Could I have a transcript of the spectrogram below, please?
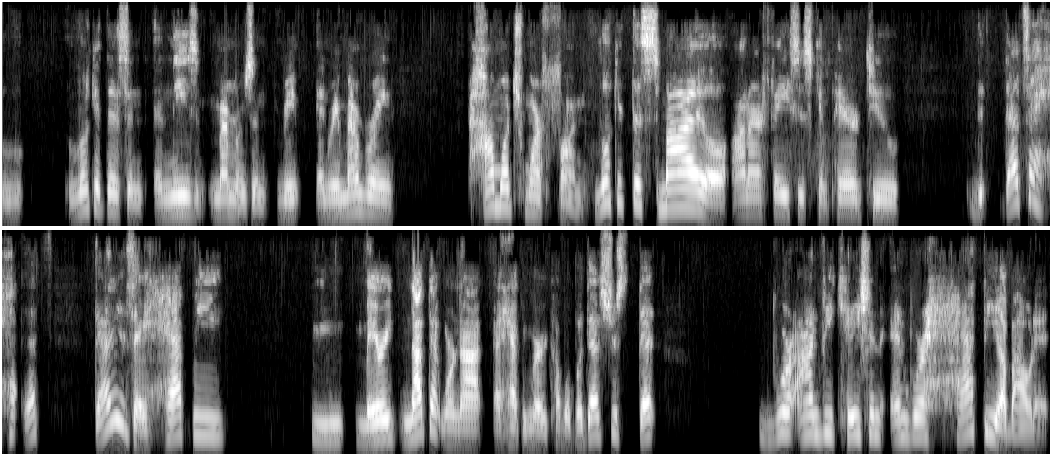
l- look at this and, and these memories and re- and remembering how much more fun. Look at the smile on our faces compared to th- that's a ha- that's that is a happy married. Not that we're not a happy married couple, but that's just that we're on vacation and we're happy about it.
